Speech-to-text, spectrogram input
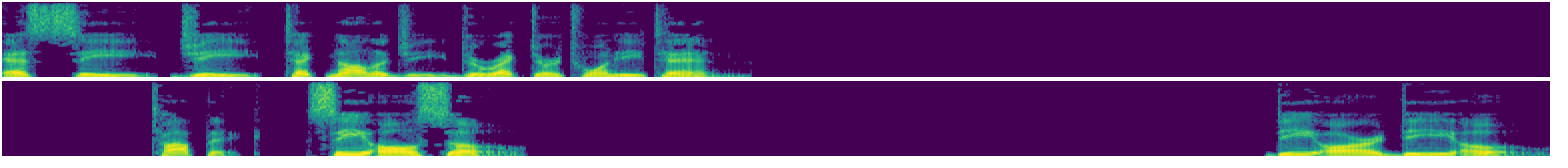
SC G, Technology Director 2010. See also DRDO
